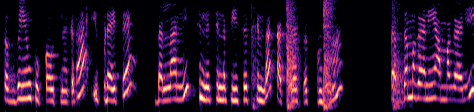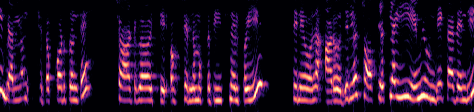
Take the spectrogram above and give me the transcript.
సగ్గుబియ్యం కుక్ అవుతున్నాయి కదా ఇప్పుడైతే బెల్లాన్ని చిన్న చిన్న పీసెస్ కింద కట్ చేసేసుకుంటున్నా. పెద్దమ్మ కానీ అమ్మ కానీ బెల్లం చితక్కొడుతుంటే చాటుగా వచ్చి ఒక చిన్న ముక్క తీసి వెళ్ళిపోయి తినేవాళ్ళు. ఆ రోజుల్లో చాక్లెట్లు అవి ఏమి ఉండే కాదండి.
